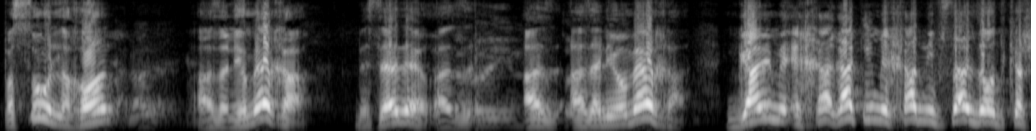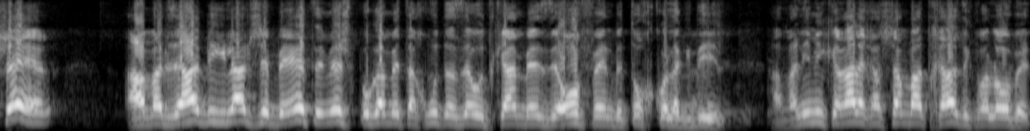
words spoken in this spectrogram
פסול, נכון? לא יודע. אז אני אומר לך, בסדר, אז, אני אומר לך, גם אם אחד, רק אם אחד נפסל זה עוד כשר, אבל זה היה בגלל שבעצם יש פה גם את החוט הזה, עוד קיים באיזה אופן בתוך כל הגדיל. אבל אם היא קרה לך שם בהתחלה זה כבר לא עובד.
